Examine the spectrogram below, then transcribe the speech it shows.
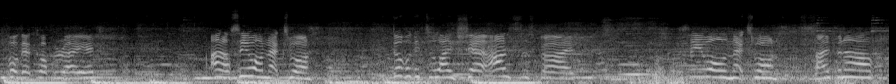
before I get copyrighted. And I'll see you on the next one. Don't forget to like, share and subscribe. See you all in the next one. Bye for now.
